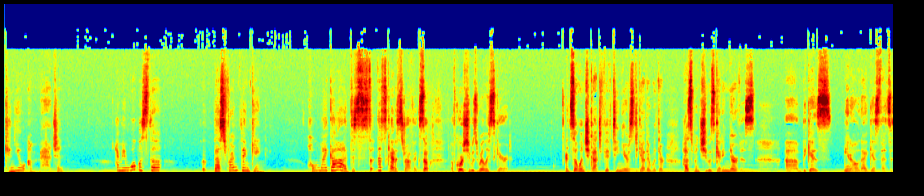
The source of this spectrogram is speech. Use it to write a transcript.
Can you imagine? I mean, what was the uh, best friend thinking? Oh my God, this is this is catastrophic. So, of course, she was really scared. And so when she got to 15 years together with her husband, she was getting nervous um, because, you know, I guess that's a,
